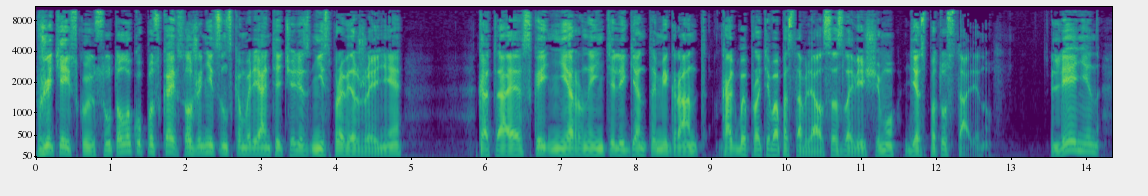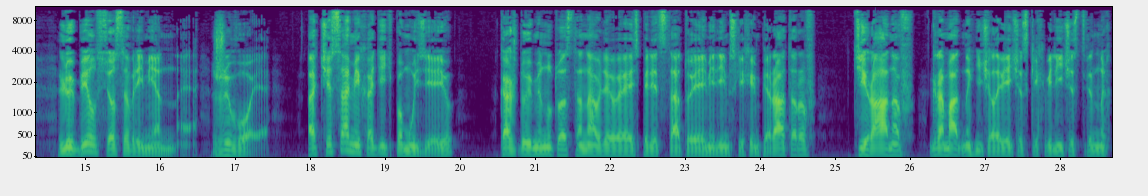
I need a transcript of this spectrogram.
в житейскую сутолоку, пускай в солженицынском варианте через неспровержение. Катаевский нервный интеллигент-эмигрант как бы противопоставлялся зловещему деспоту Сталину. Ленин любил все современное, живое, а часами ходить по музею, каждую минуту останавливаясь перед статуями римских императоров, тиранов, громадных нечеловеческих, величественных.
